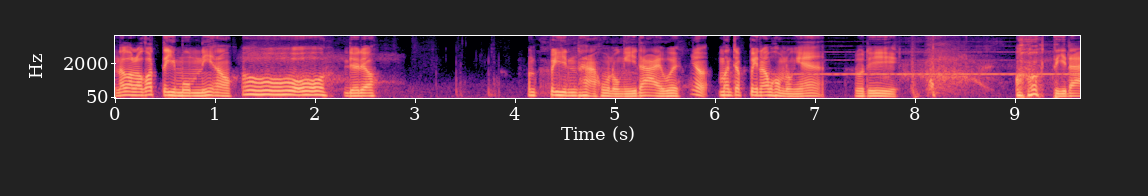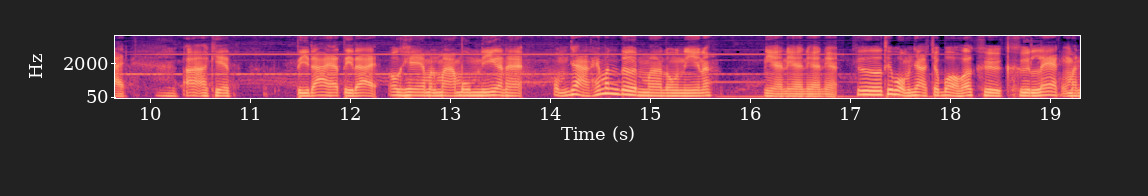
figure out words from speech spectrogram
แล้วเราก็ตีมุมนี้เอา โอ้โหเดี๋ยวเดี๋ยว มันปีนหาผมตรงนี้ได้เว้ยเนี่ยมันจะปีนเอาผมตรงเนี้ยดูดิโอ้ตีได้ อะโอเค ตีได้ฮะตีได้ โอเค มันมามุมนี้กันฮะ ผมอยากให้มันเดินมาตรงนี้นะเนี่ยเนี่ยเนี่ยเนี่ยคือที่ผมอยากจะบอกก็คือคืนแรกมัน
